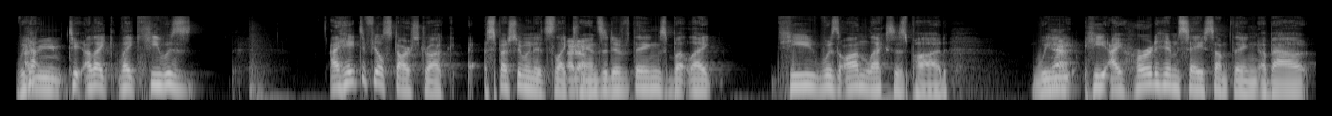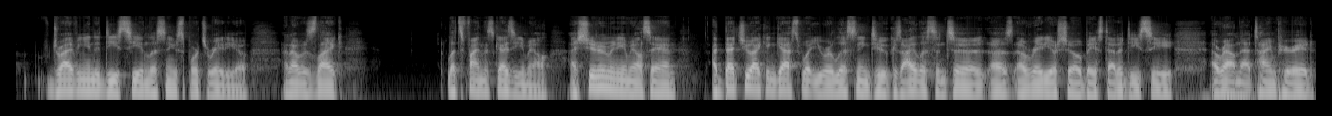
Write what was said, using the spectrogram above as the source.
We I got, mean- dude, like, like he was. I hate to feel starstruck, especially when it's like transitive things, but like he was on Lex's pod. We Yeah. he I heard him say something about driving into DC and listening to sports radio, and I was like, let's find this guy's email. I shoot him an email saying, I bet you I can guess what you were listening to because I listened to a, a radio show based out of DC around that time period.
